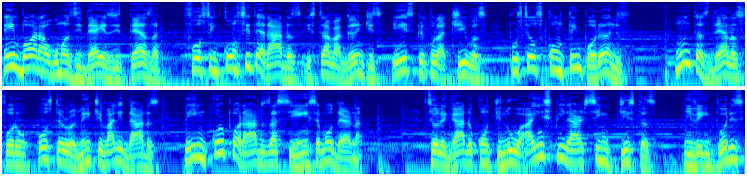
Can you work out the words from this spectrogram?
Embora algumas ideias de Tesla fossem consideradas extravagantes e especulativas por seus contemporâneos, muitas delas foram posteriormente validadas e incorporadas à ciência moderna. Seu legado continua a inspirar cientistas, inventores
